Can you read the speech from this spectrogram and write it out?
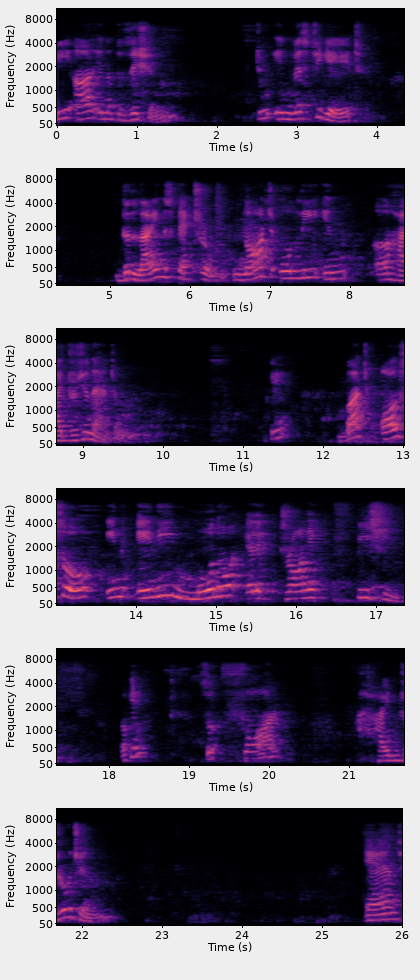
we are in a position to investigate the line spectrum not only in a hydrogen atom okay but also in any monoelectronic species okay? So for hydrogen and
